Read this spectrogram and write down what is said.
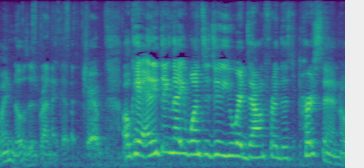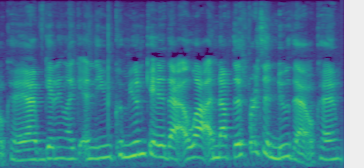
my nose is running of trip. Okay, anything that you want to do, you were down for this person, okay? I'm getting like, and you communicated that a lot enough. This person knew that, okay?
